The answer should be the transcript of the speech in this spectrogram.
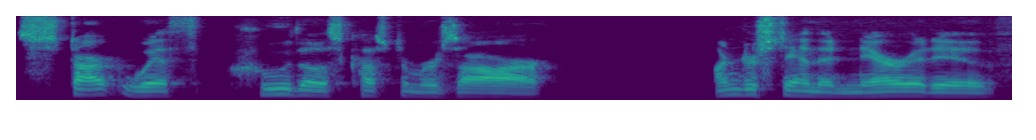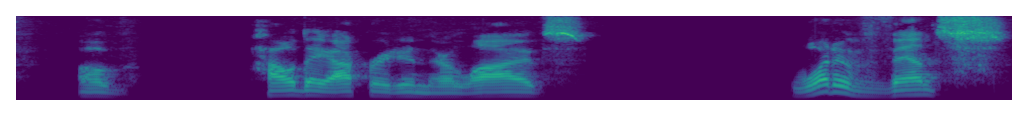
Start with who those customers are, understand the narrative of how they operate in their lives, what events,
